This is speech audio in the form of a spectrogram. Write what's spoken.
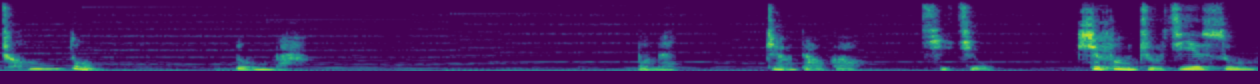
冲动、鲁莽。我们这样祷告、祈求，是奉主耶稣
